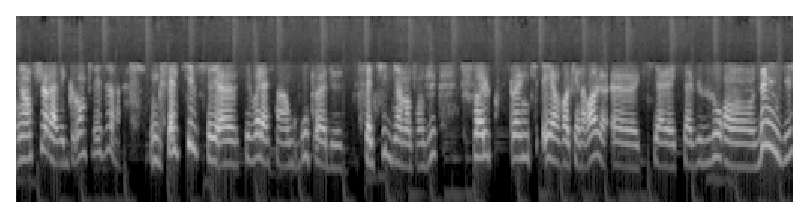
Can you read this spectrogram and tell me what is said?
bien sûr, avec grand plaisir. Donc Selkilt, c'est euh, voilà, c'est un groupe de celtique, bien entendu, folk, punk et rock and roll, euh, qui, a, vu le jour en 2010.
